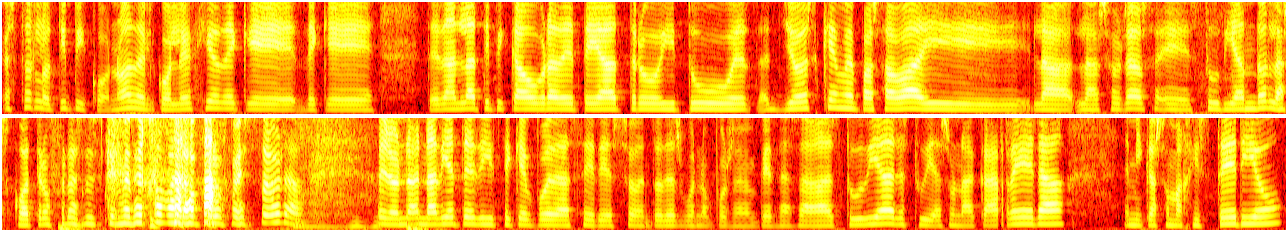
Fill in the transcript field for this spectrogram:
Esto es lo típico, ¿no? Del colegio, de que, de que te dan la típica obra de teatro y tú... Yo es que me pasaba ahí las horas eh, estudiando las cuatro frases que me dejaba la profesora, pero nadie te dice que pueda hacer eso. Entonces, bueno, pues empiezas a estudiar, estudias una carrera, en mi caso magisterio,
